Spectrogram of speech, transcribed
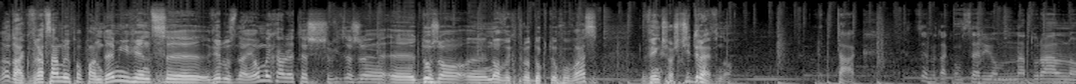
No tak, wracamy po pandemii, więc e, wielu znajomych, ale też widzę, że e, dużo e, nowych produktów u Was. W większości drewno. Tak. Chcemy taką serią naturalną,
